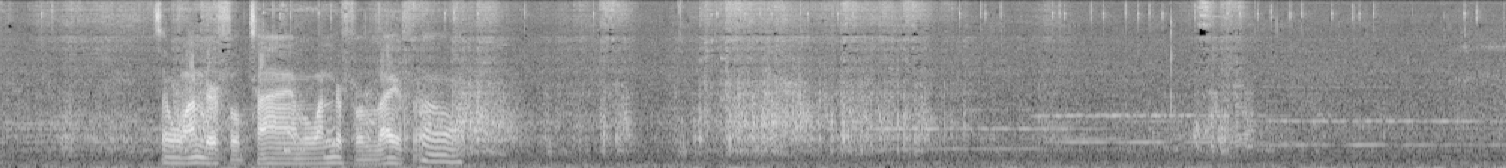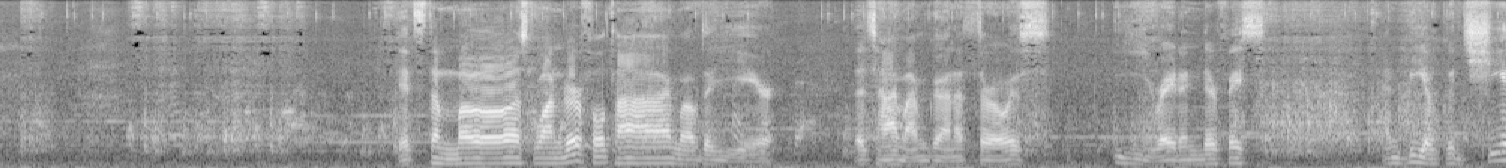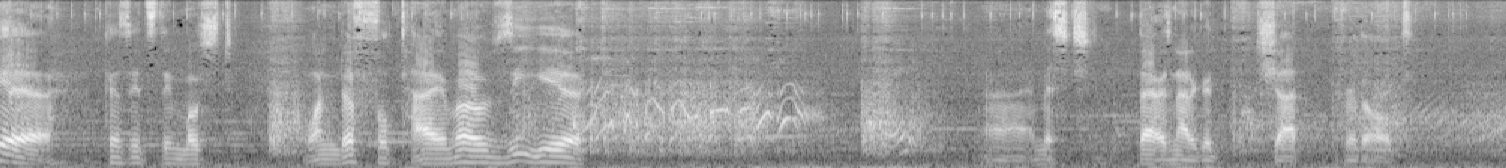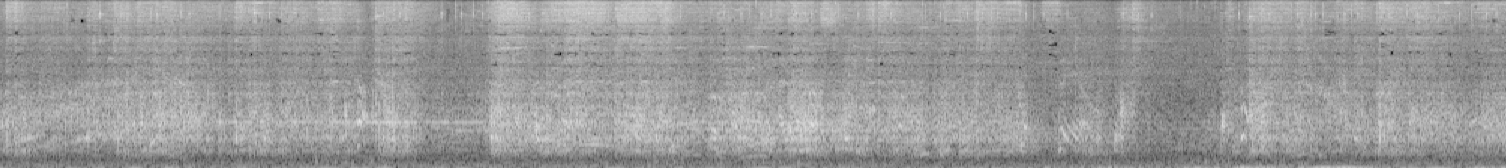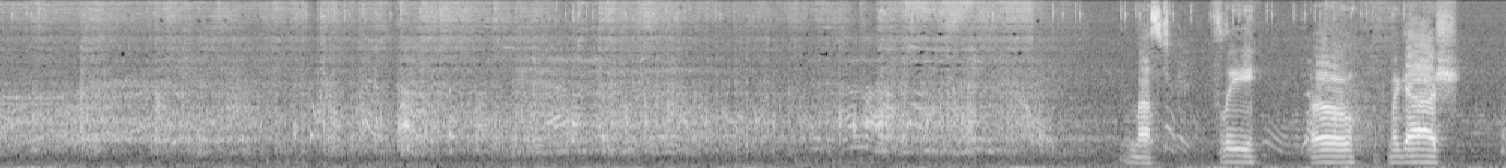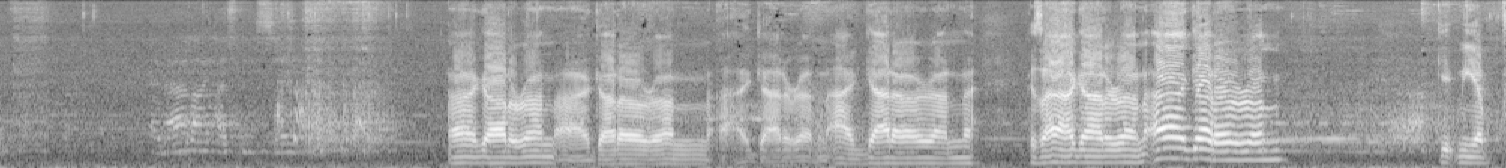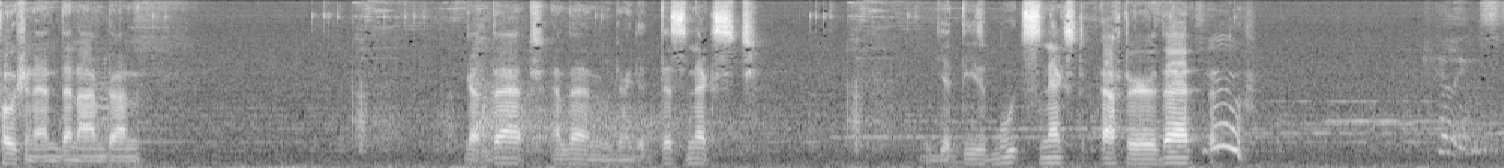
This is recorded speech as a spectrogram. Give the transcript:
It's a wonderful time, a wonderful life. Oh. It's the most wonderful time of the year. The time I'm gonna throw is E right in their face and be of good cheer because it's the most wonderful time of the year. I missed. That was not a good shot for the ult. Must flee. Oh my gosh. I gotta run, I gotta run, I gotta run, I gotta run. Cause I gotta run, I gotta run. Get me a potion and then I'm done. Got that, and then I'm gonna get this next. Get these boots next after that. Ooh.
